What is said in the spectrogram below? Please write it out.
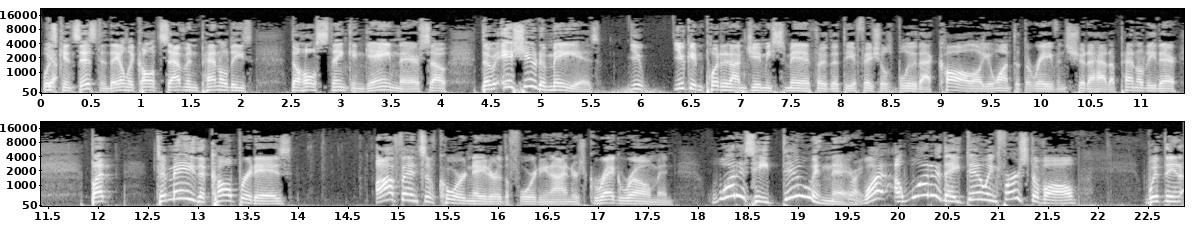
was Yeah. consistent. They only called seven penalties the whole stinking game there. So the issue to me is you. You can put it on Jimmy Smith or that the officials blew that call all you want that the Ravens should have had a penalty there. But to me, the culprit is offensive coordinator of the 49ers, Greg Roman. What is he doing there? Right. What uh, what are they doing? First of all, with the,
